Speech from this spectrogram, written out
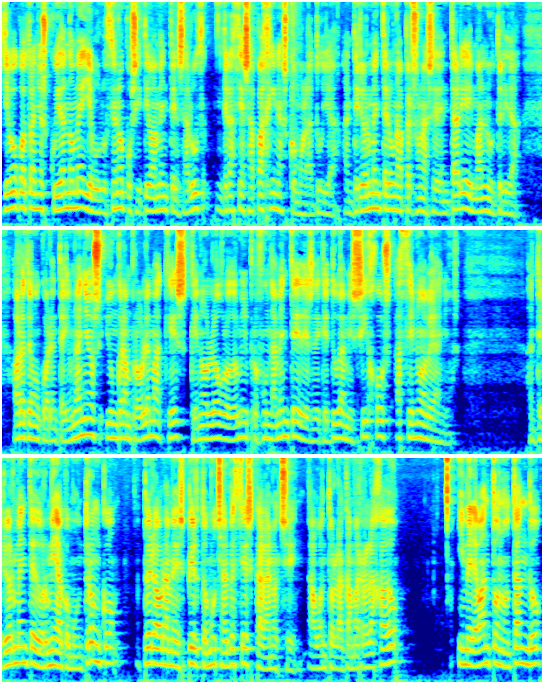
Llevo cuatro años cuidándome y evoluciono positivamente en salud gracias a páginas como la tuya. Anteriormente era una persona sedentaria y malnutrida. Ahora tengo 41 años y un gran problema que es que no logro dormir profundamente desde que tuve a mis hijos hace 9 años. Anteriormente dormía como un tronco, pero ahora me despierto muchas veces cada noche. Aguanto la cama relajado y me levanto notando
